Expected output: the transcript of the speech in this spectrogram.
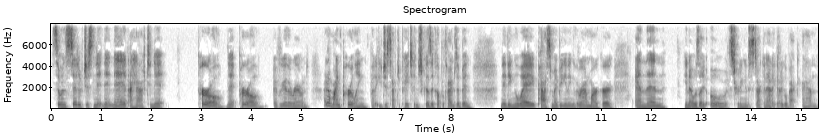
So instead of just knit, knit, knit, I have to knit, purl, knit, purl every other round. I don't mind purling, but you just have to pay attention because a couple times I've been knitting away past my beginning of the round marker. And then, you know, it was like, oh, it's turning into stockinette. I got to go back. And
